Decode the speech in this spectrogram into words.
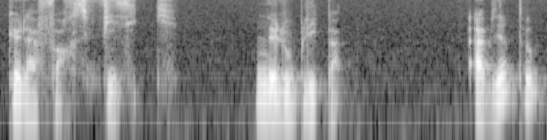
que la force physique. Ne l'oublie pas. À bientôt.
